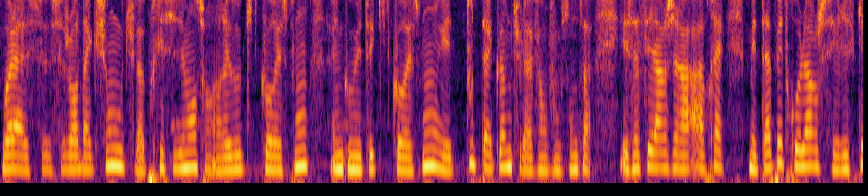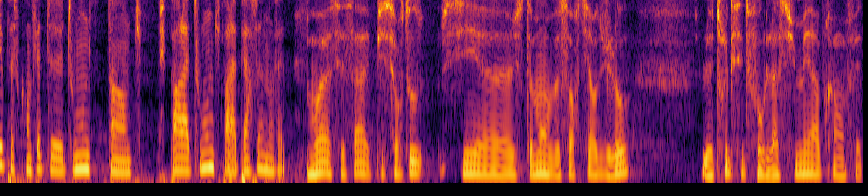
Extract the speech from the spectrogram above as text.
voilà, ce, ce genre d'action où tu vas précisément sur un réseau qui te correspond, à une communauté qui te correspond et toute ta com, tu l'as fait en fonction de ça. Et ça s'élargira après. Mais taper trop large, c'est risqué parce qu'en fait, tout le monde, enfin, tu, parles à tout le monde, tu parles à personne, en fait. Ouais, c'est ça. Et puis surtout, si justement on veut sortir du lot, le truc c'est qu'il faut l'assumer après en fait.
